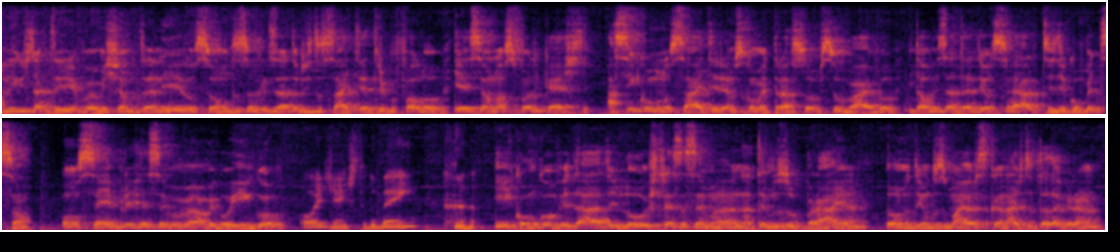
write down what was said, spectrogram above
amigos da tribo, eu me chamo Danilo, sou um dos organizadores do site A Tribo Falou e esse é o nosso podcast. Assim como no site, iremos comentar sobre survival e talvez até de outros realities de competição. Como sempre, recebo meu amigo Igor. Oi, gente, tudo bem? e como convidado ilustre essa semana temos o Brian, dono de um dos maiores canais do Telegram.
